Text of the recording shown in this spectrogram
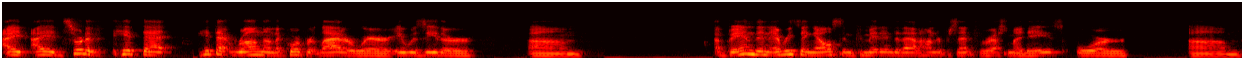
I, I had sort of hit that hit that rung on the corporate ladder where it was either um, abandon everything else and commit into that 100% for the rest of my days, or um,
